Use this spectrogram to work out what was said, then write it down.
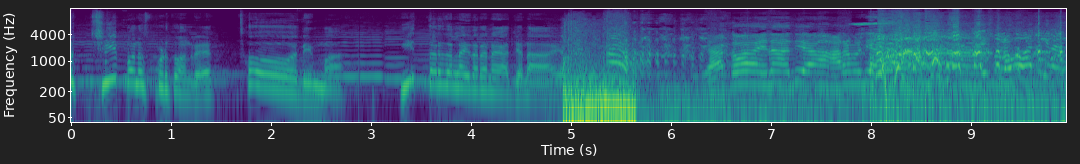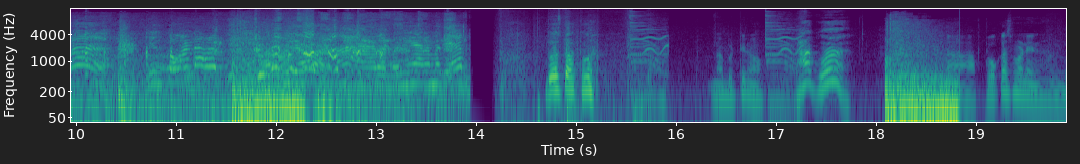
ಎಷ್ಟು ಚೀಪ್ ಅನಿಸ್ಬಿಡ್ತು ಅಂದ್ರೆ ಥೋ ನಿಮ್ಮ. ಈ ತರದೆಲ್ಲ ಇದಾರೆ ಜನ. ಯಾಕವ ಏನ ಅದಿ ಆರಾಮದಿ ದೋಸ್ತ ತಗೋ. ನಾ ಬಿಟ್ಟಿನೋ? ಯಾಕೋ ನಾ ಫೋಕಸ್ ಮಾಡೀನಿ ನನ್ನ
